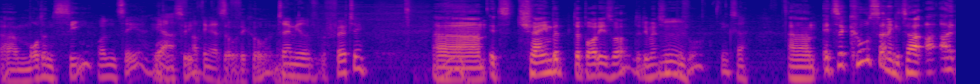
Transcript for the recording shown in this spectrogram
a modern C. Modern C? Yeah, Modern C? I think that's what they call it. term you refer to. Um, it's chambered the body as well. Did you mention it Mm. before? I think so. Um, it's a cool sounding guitar. I,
